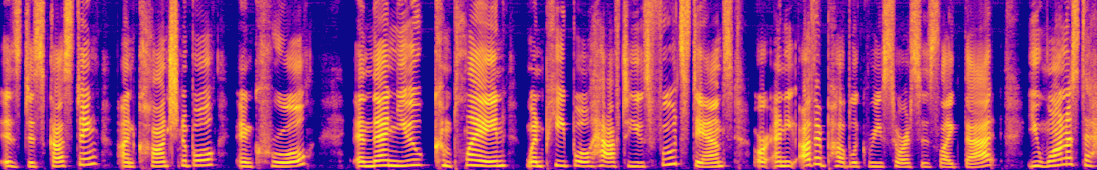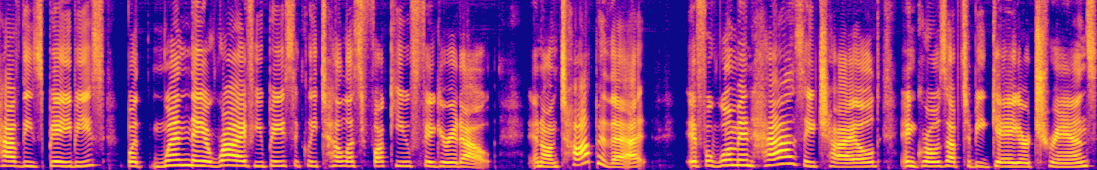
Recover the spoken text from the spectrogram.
is disgusting, unconscionable, and cruel and then you complain when people have to use food stamps or any other public resources like that. You want us to have these babies, but when they arrive, you basically tell us, fuck you, figure it out. And on top of that, if a woman has a child and grows up to be gay or trans,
